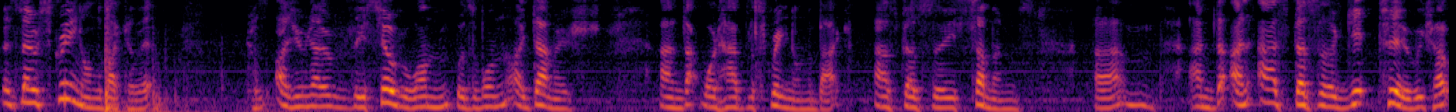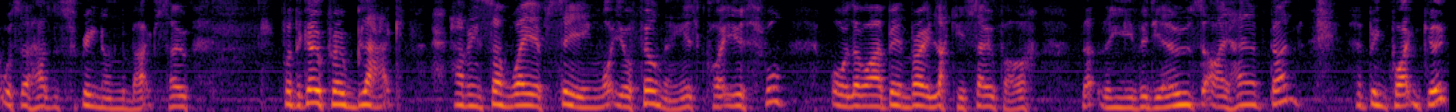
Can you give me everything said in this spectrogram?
there's no screen on the back of it because as you know the silver one was the one I damaged and that one had the screen on the back as does the summons. Um, and and as does the Git 2 which also has a screen on the back. So for the GoPro Black having some way of seeing what you're filming is quite useful although I've been very lucky so far that the videos that I have done have been quite good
